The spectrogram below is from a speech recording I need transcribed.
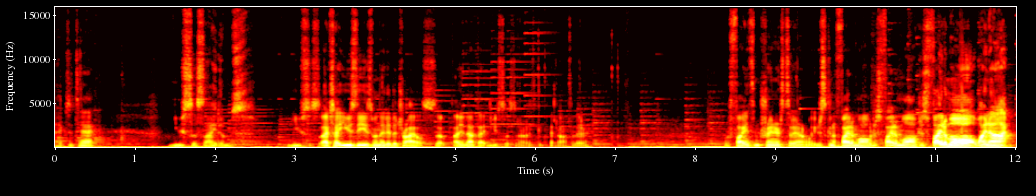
X attack. Useless items. Useless. Actually, I used these when they did the trials, so I mean, not that useless. Alright, let's get that off of there. We're fighting some trainers today, aren't we? Just gonna fight them all. Just fight them all. Just fight them all. Why not?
